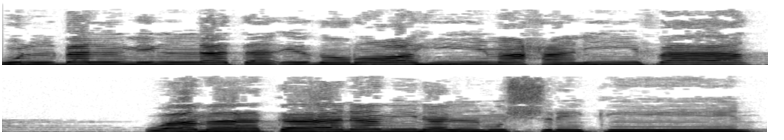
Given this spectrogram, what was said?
قل بل ملة إبراهيم حنيفا. وما كان من المشركين.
